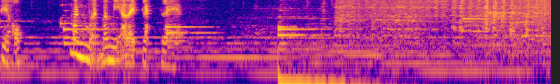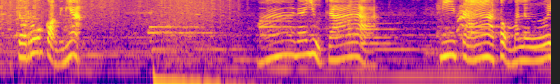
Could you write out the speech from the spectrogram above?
เดี๋ยว มันเหมือนมันมีอะไรแปลกๆ จะร่วงก่อนไหมเนี่ย ว้า ได้อยู่จ้า นี่จ้า ส่งมาเลย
